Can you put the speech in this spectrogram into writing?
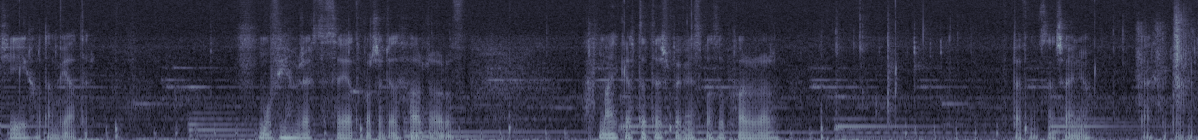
Cicho, tam wiatr. Mówiłem, że chcę sobie odpocząć od horrorów. Minecraft to też w pewien sposób horror. W pewnym znaczeniu. Tak to powiem.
